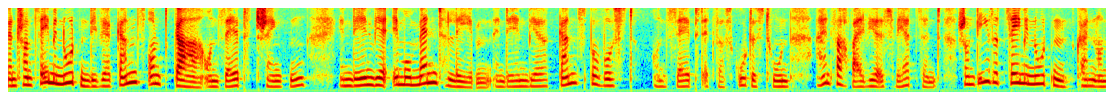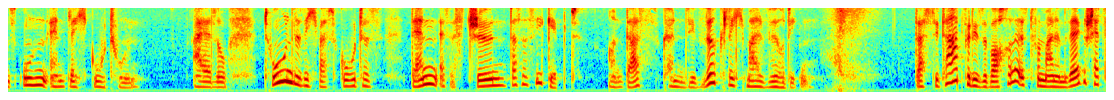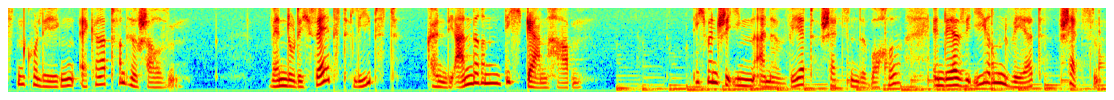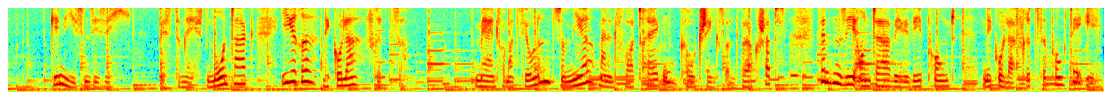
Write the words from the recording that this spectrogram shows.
Denn schon zehn Minuten, die wir ganz und gar uns selbst schenken, in denen wir im Moment leben, in denen wir ganz bewusst uns selbst etwas Gutes tun, einfach weil wir es wert sind. Schon diese zehn Minuten können uns unendlich gut tun. Also tun Sie sich was Gutes, denn es ist schön, dass es sie gibt. Und das können Sie wirklich mal würdigen. Das Zitat für diese Woche ist von meinem sehr geschätzten Kollegen Eckhard von Hirschhausen. Wenn du dich selbst liebst, können die anderen dich gern haben. Ich wünsche Ihnen eine wertschätzende Woche, in der Sie Ihren Wert schätzen. Genießen Sie sich. Bis zum nächsten Montag, Ihre Nicola Fritze. Mehr Informationen zu mir, meinen Vorträgen, Coachings und Workshops finden Sie unter www.nicolafritze.de.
